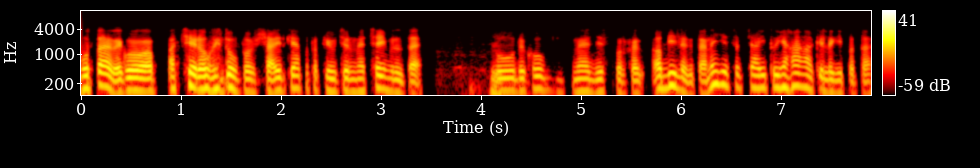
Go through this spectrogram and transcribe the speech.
होता है देखो आप अच्छे रहोगे तो शायद क्या पता फ्यूचर में अच्छा ही मिलता है। तो देखो मैं जिस प्रोफेसर अभी लगता है ना ये सच्चाई तो यहाँ आके लगी पता।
